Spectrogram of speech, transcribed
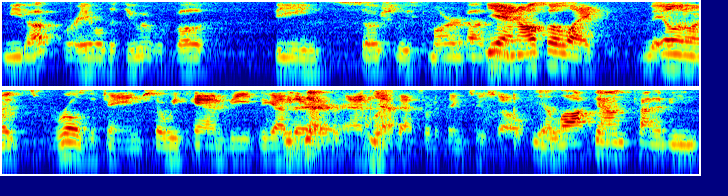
meet up. We're able to do it. We're both being socially smart about Yeah, and also like the Illinois rules have changed, so we can be together Exactly, and yeah. like that sort of thing too. So, Yeah, lockdown's kind of being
